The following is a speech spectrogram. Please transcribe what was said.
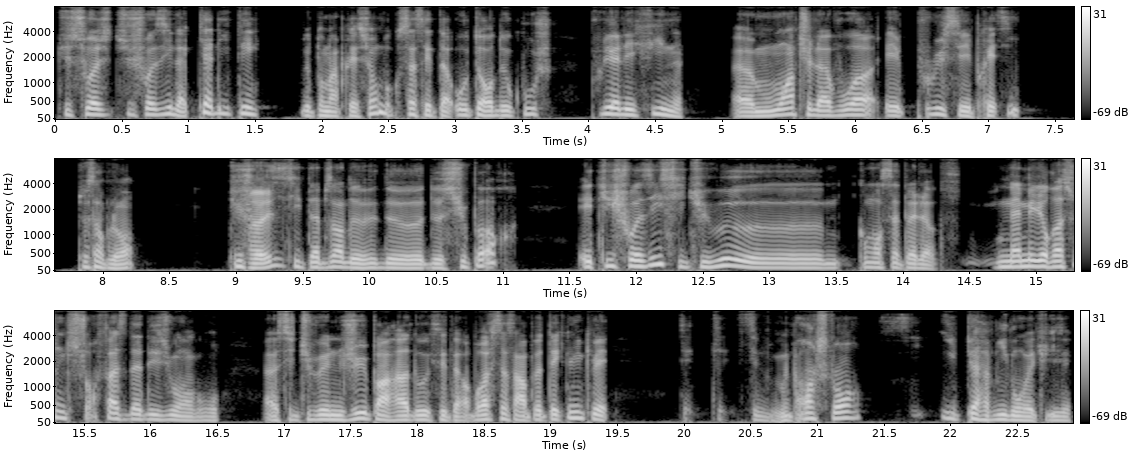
Tu, choisis- tu choisis la qualité de ton impression. Donc ça, c'est ta hauteur de couche. Plus elle est fine, euh, moins tu la vois et plus c'est précis. Tout simplement. Tu choisis si tu as besoin de, de- de support. Et tu choisis si tu veux, euh, comment ça s'appelle Une amélioration de surface d'adhésion en gros. Euh, si tu veux une jupe, un radeau, etc. Bref, ça c'est un peu technique, mais c'est- c'est- c'est- franchement, c'est hyper bidon à utiliser.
